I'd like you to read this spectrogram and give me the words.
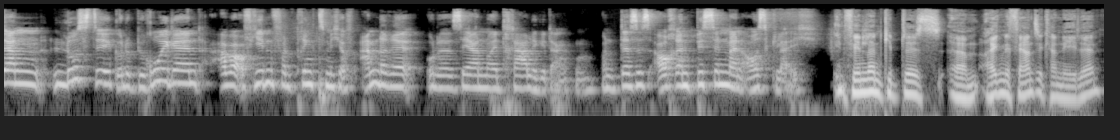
dann lustig oder beruhigend, aber auf jeden Fall bringt es mich auf andere oder sehr neutrale Gedanken. Und das ist auch ein bisschen mein Ausgleich. In Finnland gibt es ähm, eigene Fernsehkanäle,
